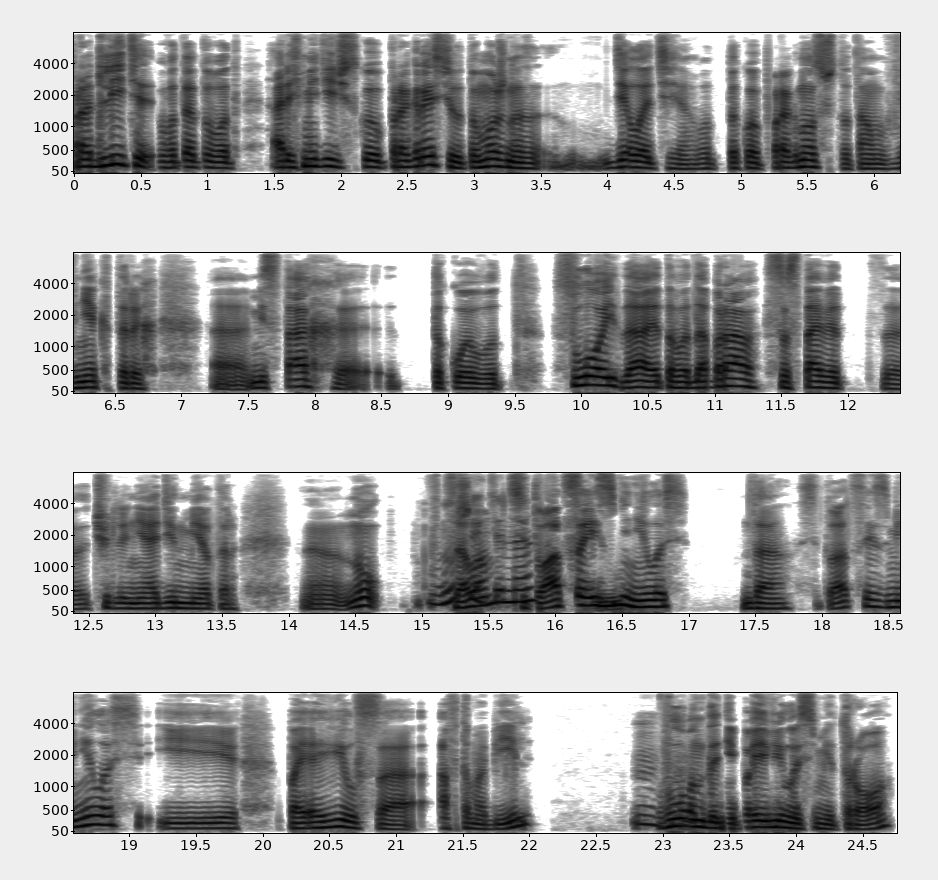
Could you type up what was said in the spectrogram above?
продлить вот эту вот арифметическую прогрессию, то можно делать вот такой прогноз, что там в некоторых э, местах э, такой вот слой, да, этого добра составит э, чуть ли не один метр. Э, ну, в целом ситуация изменилась. Да, ситуация изменилась, и появился автомобиль, Мгм. в Лондоне появилось метро.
